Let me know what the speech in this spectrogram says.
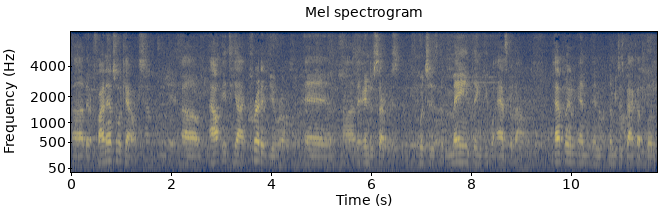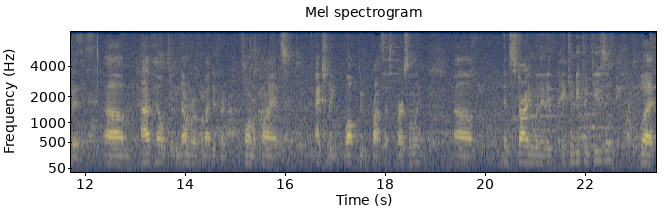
Uh, their financial accounts, um, Al Etihad Credit Bureau, and uh, their end of service, which is the main thing people ask about. Happen, and, and let me just back up a little bit. Um, I've helped a number of my different former clients actually walk through the process personally. Um, and starting with it, it, it can be confusing, but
